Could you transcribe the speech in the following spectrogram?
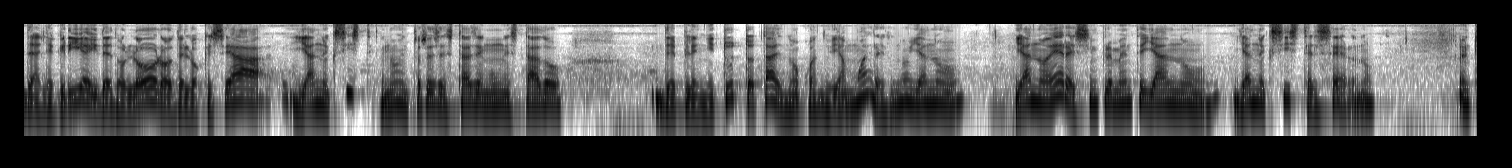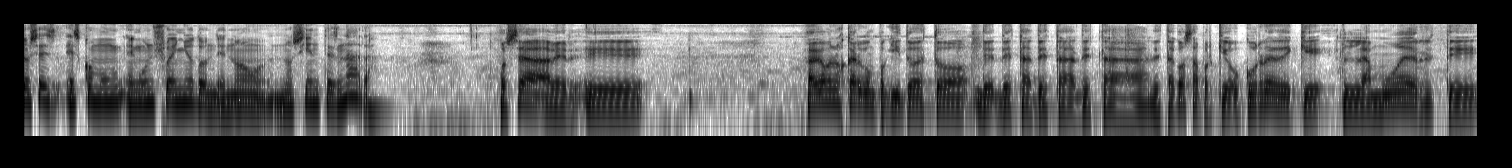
de alegría y de dolor o de lo que sea ya no existen, ¿no? Entonces estás en un estado de plenitud total, ¿no? Cuando ya mueres, ¿no? Ya no, ya no eres, simplemente ya no, ya no existe el ser, ¿no? Entonces es como en un sueño donde no, no sientes nada. O sea, a ver, eh, hagámonos cargo un poquito de esto, de, de, esta, de esta, de esta, de esta cosa, porque ocurre de que la muerte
